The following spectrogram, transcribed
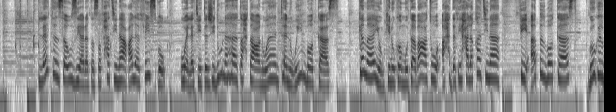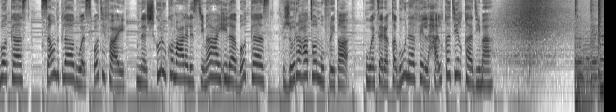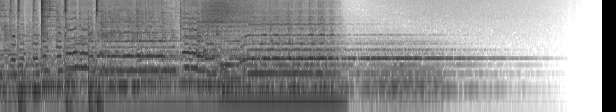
لا تنسوا زيارة صفحتنا على فيسبوك والتي تجدونها تحت عنوان تنوين بودكاست. كما يمكنكم متابعة أحدث حلقاتنا في Apple Podcasts، Google Podcasts، SoundCloud و Spotify نشكركم على الاستماع إلى بودكاست جرعة مفرطة. وترقبونا في الحلقة القادمة.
